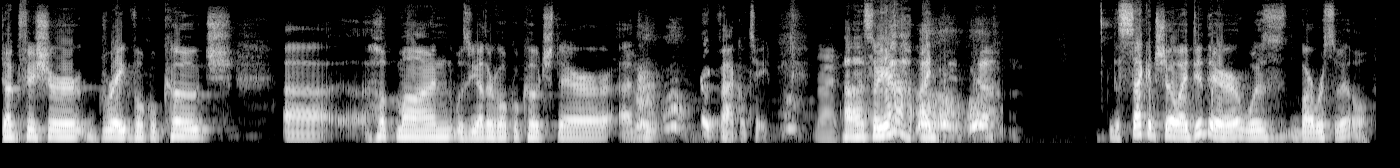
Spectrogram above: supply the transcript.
Doug Fisher, great vocal coach. Uh, Hoekman was the other vocal coach there. Uh, great faculty. right Uh, so yeah, I did, uh, the second show I did there was Barber of Seville,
